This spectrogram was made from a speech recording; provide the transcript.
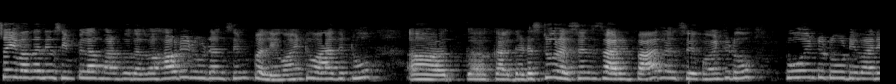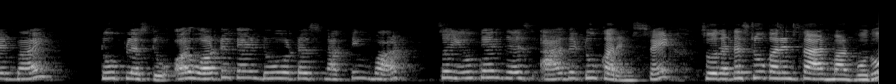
so ಇವಾಗ ನೀವು ಸಿಂಪಲ್ ಆಗಿ ಮಾಡ್ಬೋದಲ್ವಾ how do you do it simple you're going to add the two uh, that is two resistances are in parallel so you're going to do 2 into 2 divided by 2 plus 2 or what you can do it is nothing but so you can just add the two currents right So that is two currents to add ಮಾಡ್ಬೋದು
